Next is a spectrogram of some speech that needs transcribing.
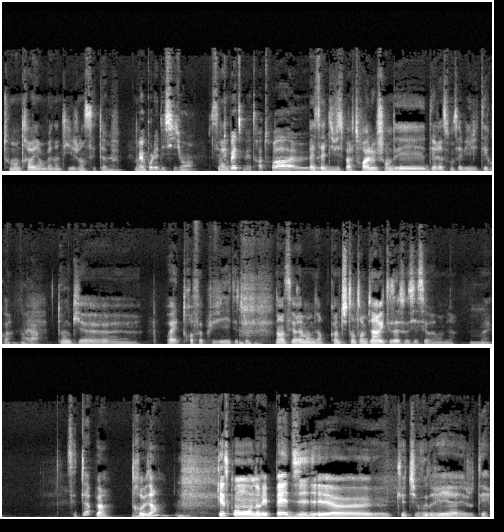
tout le monde travaille en bonne intelligence, c'est top. Même pour les décisions. Hein. C'est tout bête, mais être à trois. Euh, bah, ça divise par trois le champ des, des responsabilités, quoi. Voilà. Donc, euh, ouais, trois fois plus vite et tout. non, c'est vraiment bien. Quand tu t'entends bien avec tes associés, c'est vraiment bien. Mm. Ouais. C'est top. Hein. Trop bien. Qu'est-ce qu'on n'aurait pas dit et euh, que tu voudrais ajouter?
